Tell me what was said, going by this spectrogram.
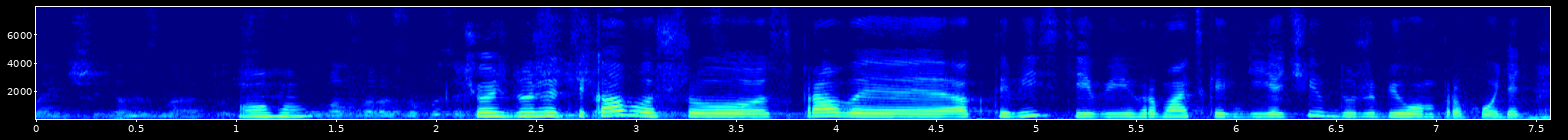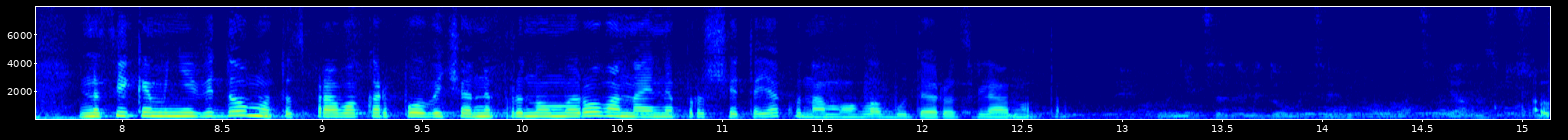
менше. Я не знаю точно. Мгм. Тому вас зараз записують. Щось дуже цікаво, що справи активістів і громадських діячів дуже бігом проходять. І наскільки мені відомо, то справа Карповича не пронумерована і не прошита. Як вона могла бути розглянута? Мені це невідомо, ця інформація. Я не стосуюся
